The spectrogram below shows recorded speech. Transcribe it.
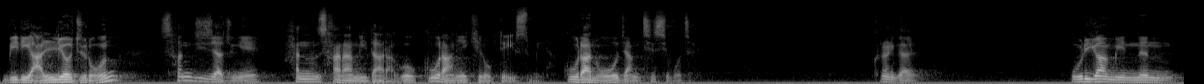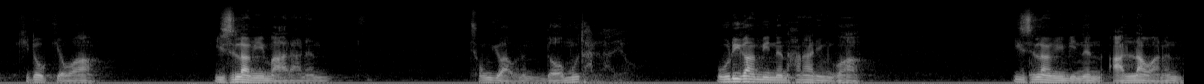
미리 알려주러 온 선지자 중에 한 사람이다라고 꾸란에 기록되어 있습니다. 꾸란 5장 75절. 그러니까 우리가 믿는 기독교와 이슬람이 말하는 종교하고는 너무 달라요. 우리가 믿는 하나님과 이슬람이 믿는 알라와는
